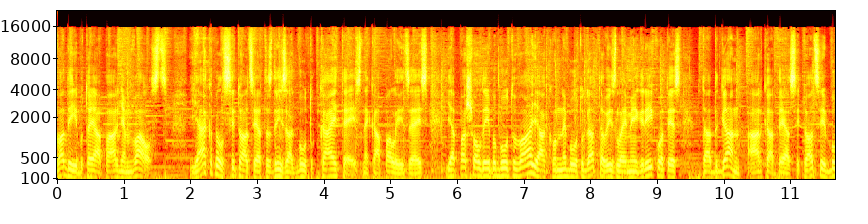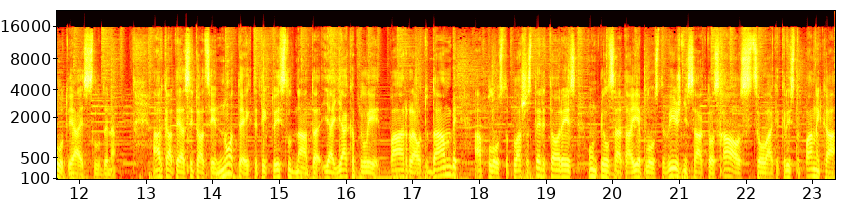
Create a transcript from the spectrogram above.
vadību tajā pārņem valsts. Jēkabils situācijā tas drīzāk būtu kaitējis nekā palīdzējis. Ja pašvaldība būtu vājāka un nebūtu gatava izlēmīgi rīkoties, tad gan ārkārtējā situācija būtu jāizsludina. Ārkārtējā situācija noteikti tiktu izsludināta, ja Jakapilī pārrautu dambi, aplūstu plašas teritorijas un pilsētā ieplūstu vižņi, sāktos haoss, cilvēki kristu panikā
